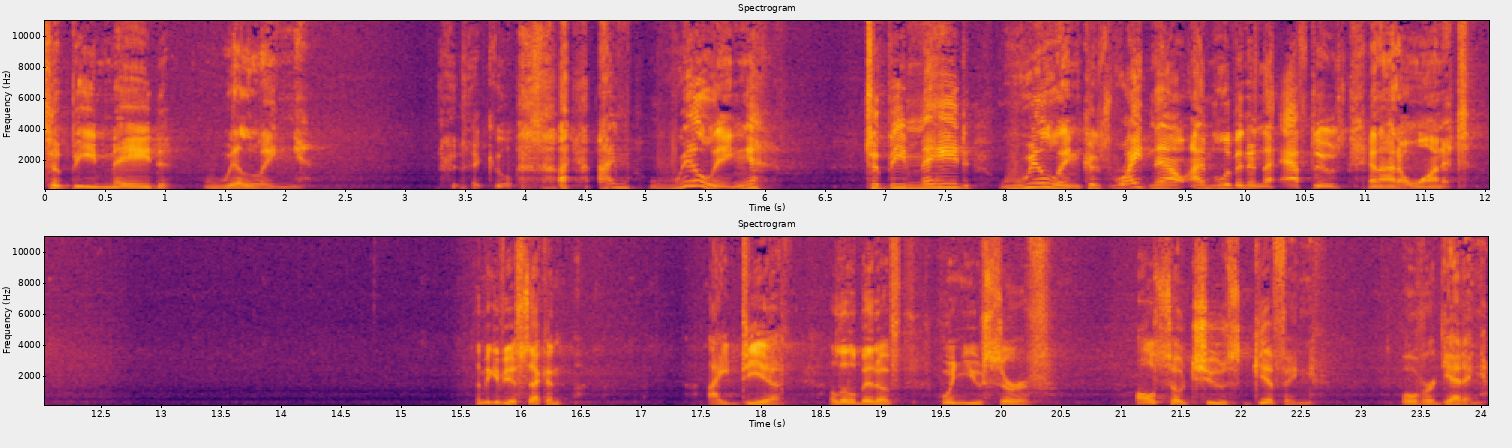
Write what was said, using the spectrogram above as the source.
to be made willing. cool? I, I'm willing to be made willing because right now I'm living in the have tos and I don't want it. Let me give you a second idea, a little bit of when you serve. Also choose giving over getting.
